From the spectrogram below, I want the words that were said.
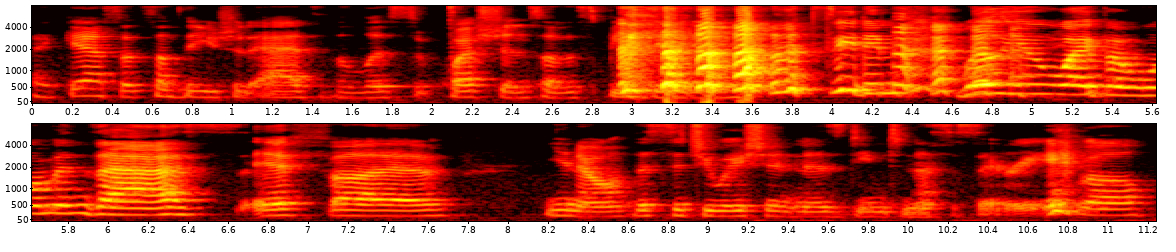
I guess that's something you should add to the list of questions on the speed dating. Sweden, will you wipe a woman's ass if uh, you know the situation is deemed necessary? well,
